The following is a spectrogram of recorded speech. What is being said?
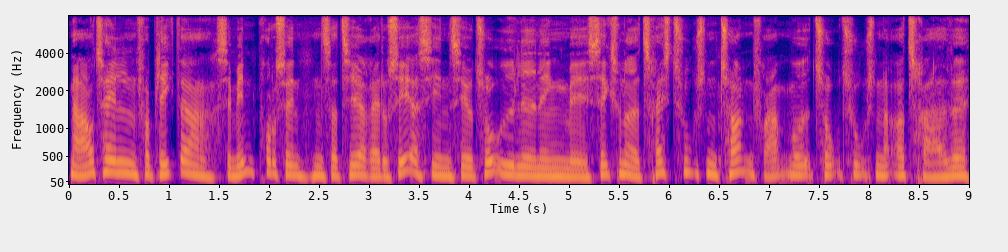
Med aftalen forpligter cementproducenten sig til at reducere sin CO2-udledning med 660.000 ton frem mod 2030.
